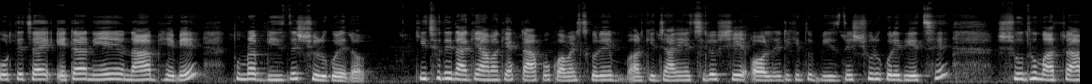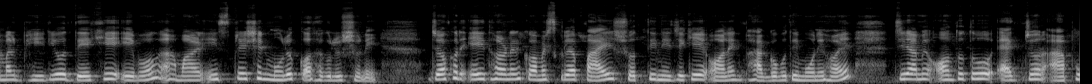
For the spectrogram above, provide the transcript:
করতে চাই এটা নিয়ে না ভেবে তোমরা বিজনেস শুরু করে দাও। কিছুদিন আগে আমাকে একটা আপু কমেন্টস করে আর কি জানিয়েছিল, সে অলরেডি কিন্তু বিজনেস শুরু করে দিয়েছে। শুধুমাত্র আমার ভিডিও দেখে এবং আমার ইন্সপিরেশনমূলক কথাগুলো শুনে। যখন এই ধরনের কমেন্টসগুলো পাই, সত্যি নিজেকে অনেক ভাগ্যবতী মনে হয় যে আমি অন্তত একজন আপু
